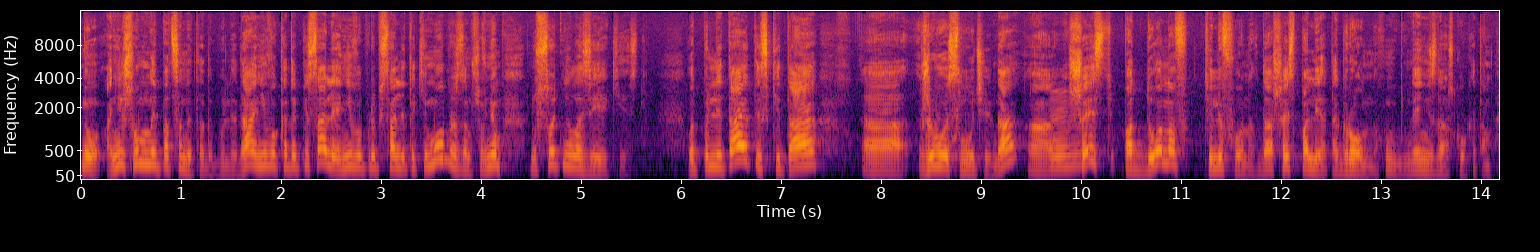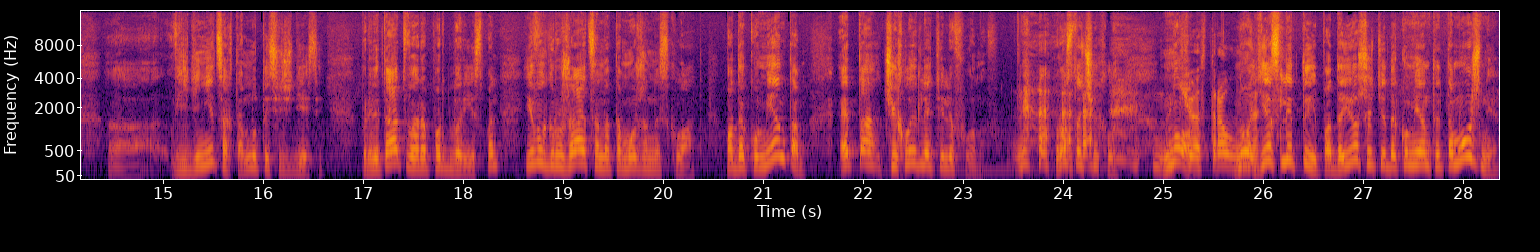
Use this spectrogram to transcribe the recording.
ну, они же умные пацаны тогда были, да, они его когда писали, они его прописали таким образом, что в нем, ну, сотни лазеек есть. Вот прилетает из Китая э, живой случай, да, э, mm-hmm. 6 поддонов телефонов, да, 6 палет огромных, ну, я не знаю, сколько там, э, в единицах, там, ну, тысяч десять. Прилетает в аэропорт Борисполь и выгружается на таможенный склад. По документам это чехлы для телефонов. Просто чехлы. Но, но если ты подаешь эти документы таможне,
